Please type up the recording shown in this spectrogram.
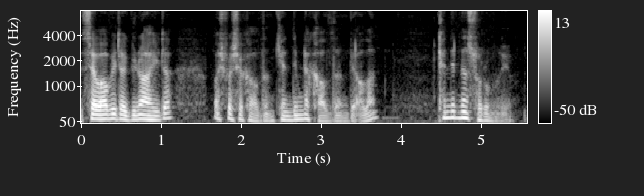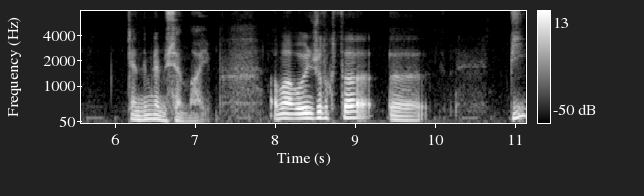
sevabıyla günahıyla baş başa kaldığım, kendimle kaldığım bir alan kendimden sorumluyum. Kendimle müsemmayım. Ama oyunculukta e, bir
